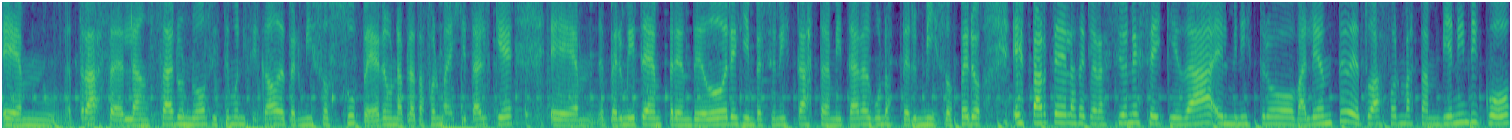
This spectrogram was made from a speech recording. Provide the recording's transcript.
em, tras lanzar un nuevo sistema unificado de permisos super, una plataforma digital que em, permite a emprendedores y inversionistas tramitar algunos permisos. Pero es parte de las declaraciones que da el ministro Valente. De todas formas, también indicó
